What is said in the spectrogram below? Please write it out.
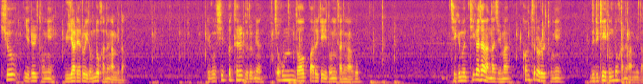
Q2를 통해 위아래로 이동도 가능합니다. 그리고 Shift를 누르면 조금 더 빠르게 이동이 가능하고 지금은 티가 잘 안 나지만 컨트롤을 통해 느리게 이동도 가능합니다.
